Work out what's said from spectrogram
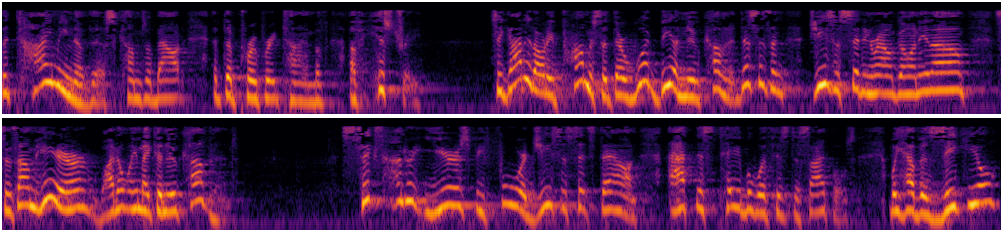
the timing of this comes about at the appropriate time of, of history. See, God had already promised that there would be a new covenant. This isn't Jesus sitting around going, you know, since I'm here, why don't we make a new covenant? 600 years before Jesus sits down at this table with his disciples, we have Ezekiel,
